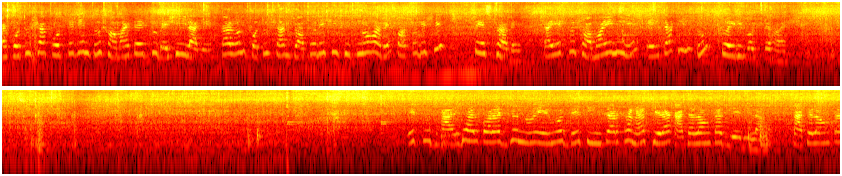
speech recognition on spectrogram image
আর কচু শাক করতে কিন্তু সময়টা একটু বেশিই লাগে, কারণ কচু শাক যত বেশি শুকনো হবে, তত বেশি টেস্ট হবে। তাই একটু সময় নিয়ে এইটা কিন্তু তৈরি করতে হয়। একটু ঝাল ঝাল করার জন্য এর মধ্যে তিন চারখানা ছেঁড়া কাঁচা লঙ্কা দিয়ে দিলাম। কাঁচা লঙ্কা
